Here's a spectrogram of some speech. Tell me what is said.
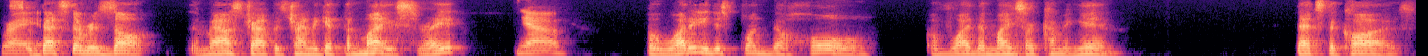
Right. So that's the result. The mousetrap is trying to get the mice, right? yeah. But why don't you just plug the hole of why the mice are coming in? That's the cause.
